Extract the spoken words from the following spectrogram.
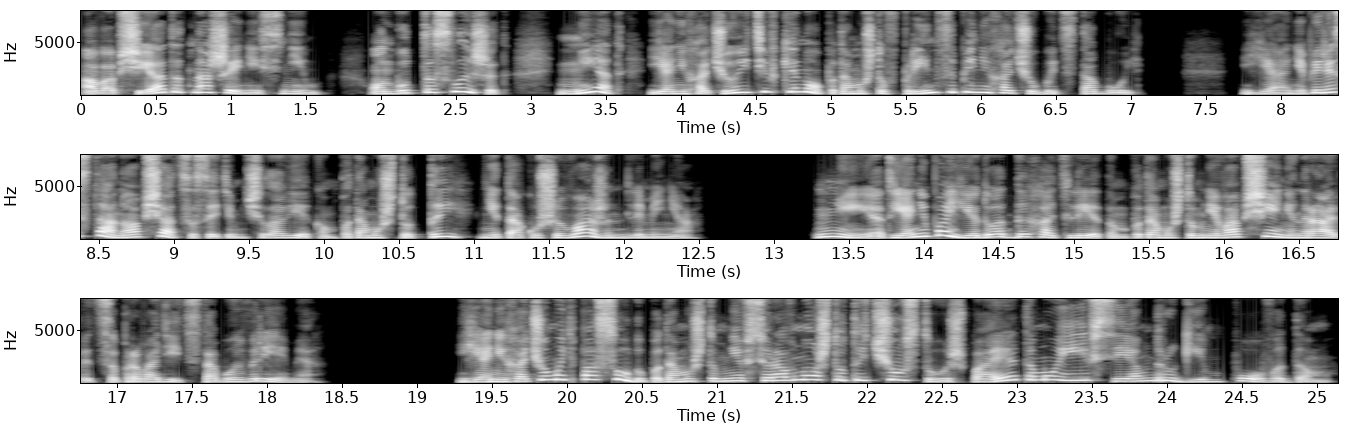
а вообще от отношений с ним. Он будто слышит «Нет, я не хочу идти в кино, потому что в принципе не хочу быть с тобой». Я не перестану общаться с этим человеком, потому что ты не так уж и важен для меня. Нет, я не поеду отдыхать летом, потому что мне вообще не нравится проводить с тобой время. Я не хочу мыть посуду, потому что мне все равно, что ты чувствуешь по этому и всем другим поводам.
